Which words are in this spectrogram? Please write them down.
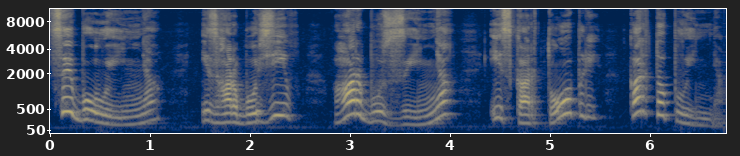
цибулиння, із гарбузів гарбузиння, із картоплі картоплиння.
